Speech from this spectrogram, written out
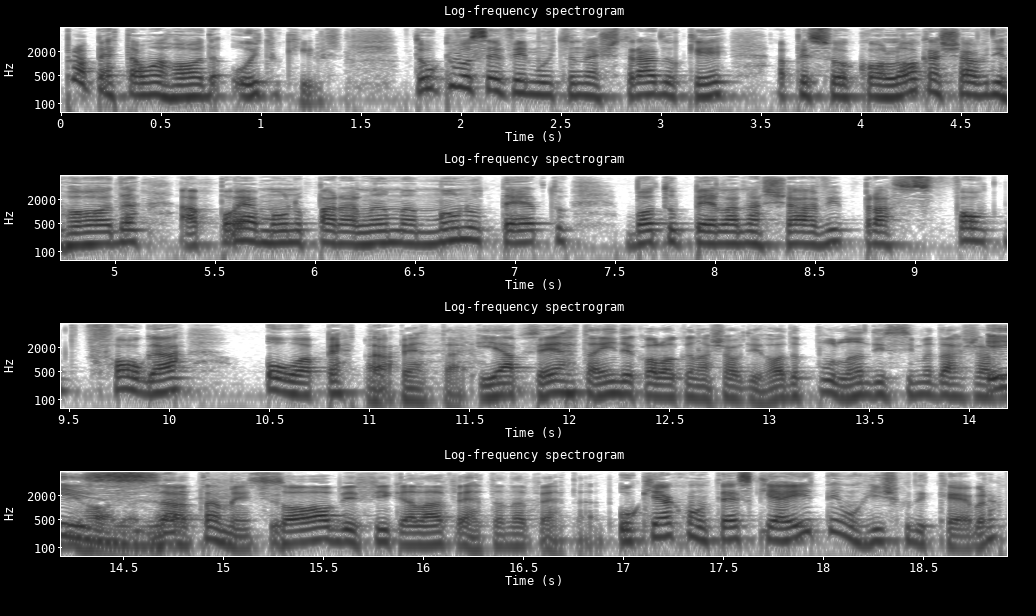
Para apertar uma roda, 8 quilos. Então, o que você vê muito na estrada é o quê? A pessoa coloca a chave de roda, apoia a mão no paralama, mão no teto, bota o pé lá na chave para folgar ou apertar. Apertar. E aperta ainda colocando a chave de roda, pulando em cima da chave Exatamente. de roda. né? Sobe e fica lá apertando, apertando. O que acontece é que aí tem um risco de quebra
